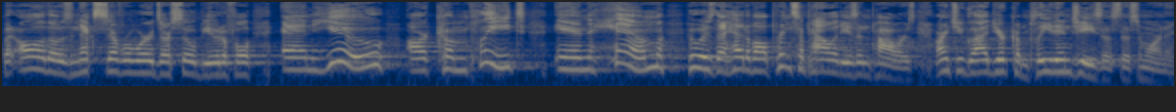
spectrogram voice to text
but all of those next several words are so beautiful. And you are complete in Him who is the head of all principalities and powers. Aren't you glad you're complete in Jesus this morning?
